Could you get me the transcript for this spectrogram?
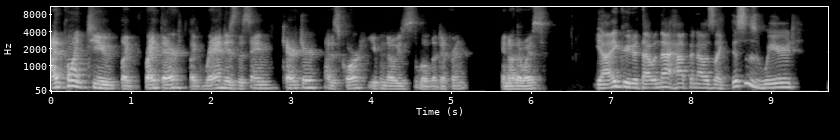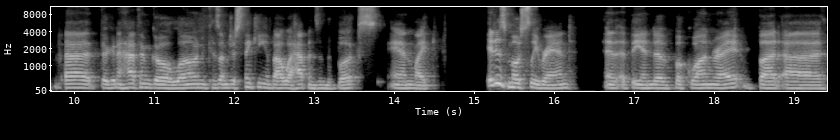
I'd point to you like right there, like Rand is the same character at his core, even though he's a little bit different in other ways. Yeah, I agreed with that. When that happened, I was like, this is weird that they're to have him go alone because I'm just thinking about what happens in the books. And like, it is mostly Rand at, at the end of book one, right? But uh,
